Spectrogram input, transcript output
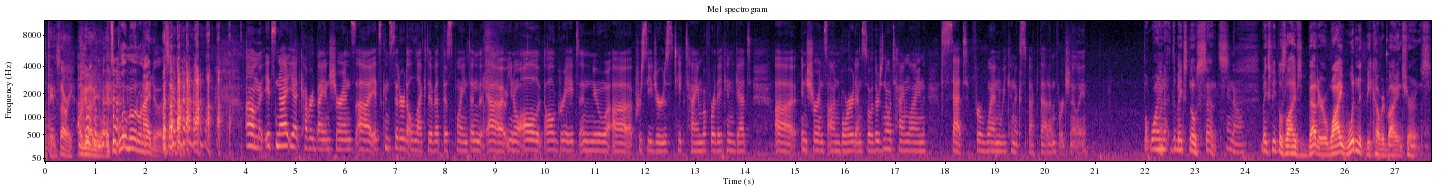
okay, time. sorry. I'll get out of your way. It's a blue moon when I do it. so- Um, it's not yet covered by insurance. Uh, it's considered elective at this point, and uh, you know all all great and new uh, procedures take time before they can get uh, insurance on board, and so there's no timeline set for when we can expect that. Unfortunately, But why not? That makes no sense. I know. It Makes people's lives better. Why wouldn't it be covered by insurance?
